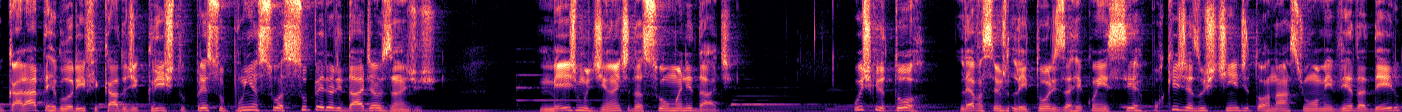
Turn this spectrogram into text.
O caráter glorificado de Cristo pressupunha sua superioridade aos anjos, mesmo diante da sua humanidade. O escritor leva seus leitores a reconhecer por que Jesus tinha de tornar-se um homem verdadeiro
